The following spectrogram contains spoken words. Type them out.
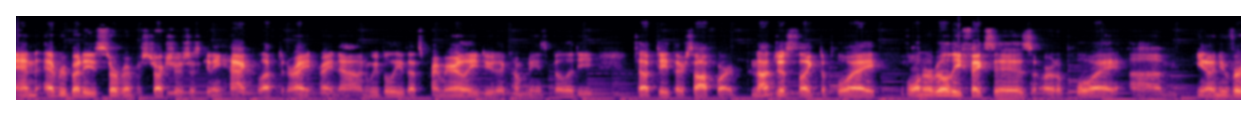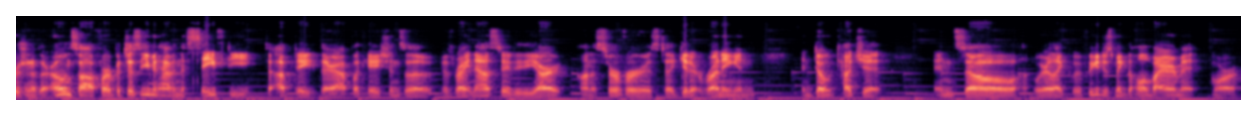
and everybody's server infrastructure is just getting hacked left and right right now and we believe that's primarily due to companies ability to update their software not just like deploy vulnerability fixes or deploy um, you know a new version of their own software but just even having the safety to update their applications because uh, right now state of the art on a server is to get it running and and don't touch it and so we we're like if we could just make the whole environment more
